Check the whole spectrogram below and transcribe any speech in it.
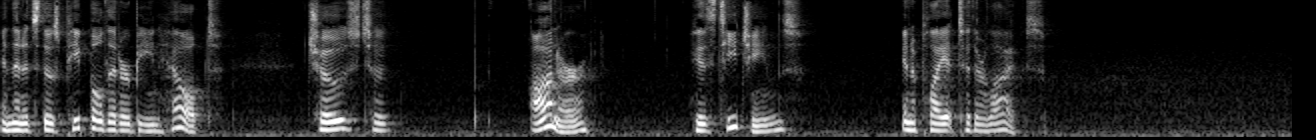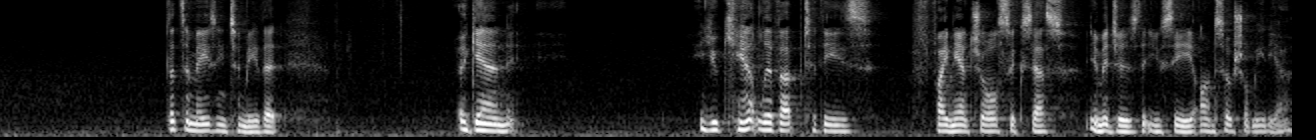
And then it's those people that are being helped chose to honor his teachings and apply it to their lives. That's amazing to me that, again, you can't live up to these financial success images that you see on social media.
